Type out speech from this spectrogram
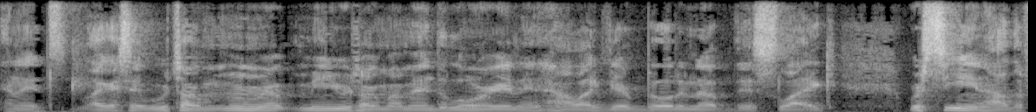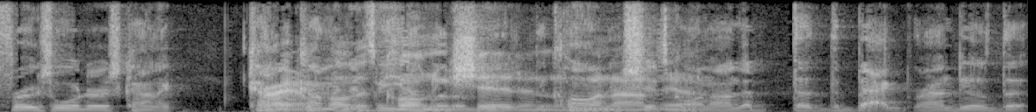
and it's like I said we were talking. Remember me and you were talking about Mandalorian and how like they're building up this like we're seeing how the First Order is kind of kind Right, of coming all to this a cloning little shit bit. and the cloning whatnot, shit's yeah. going on. The, the the background deals, the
